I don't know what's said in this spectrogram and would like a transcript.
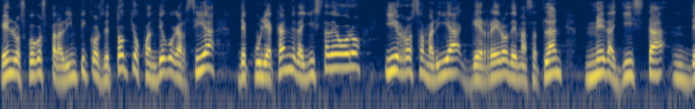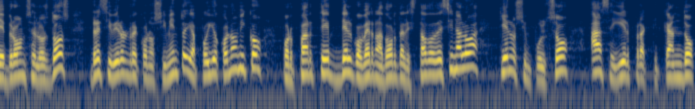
en los Juegos Paralímpicos de Tokio, Juan Diego García de Culiacán, medallista de oro, y Rosa María Guerrero de Mazatlán, medallista de bronce. Los dos recibieron reconocimiento y apoyo económico por parte del gobernador del estado de Sinaloa, quien los impulsó a seguir practicando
